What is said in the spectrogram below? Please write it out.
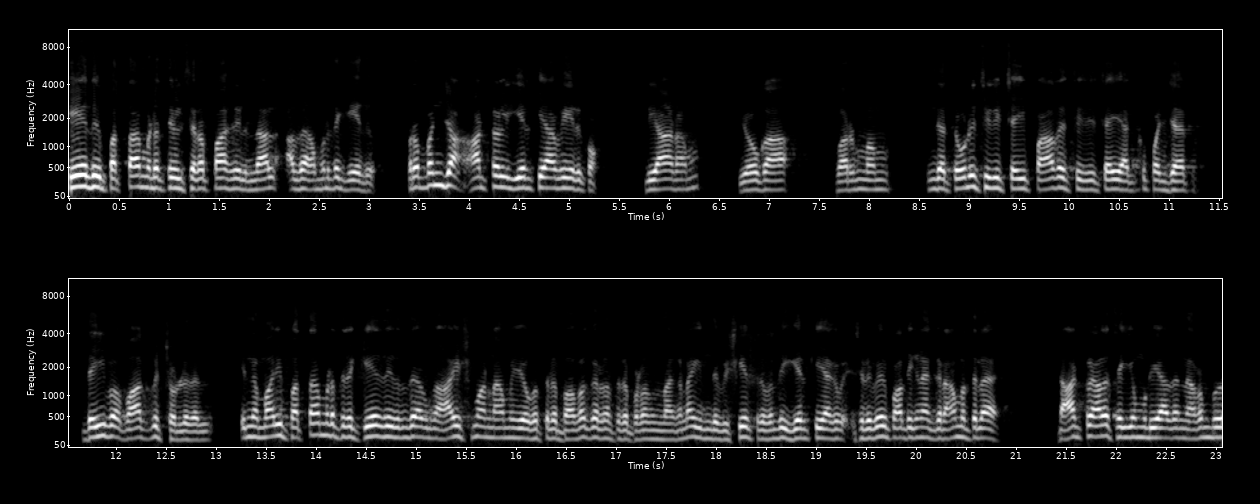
கேது பத்தாம் இடத்தில் சிறப்பாக இருந்தால் அது அமிர்த கேது. பிரபஞ்ச ஆற்றல் இயற்கையாகவே இருக்கும். தியானம் யோகா வர்மம் இந்த தொடு சிகிச்சை பாத சிகிச்சை அக்கு பஞ்சர் தெய்வ வாக்கு சொல்லுதல். இந்த மாதிரி பத்தாம் இடத்துல கேது இருந்து அவங்க ஆயுஷ்மான் நாம யோகத்துல பவகரணத்துல பிறந்திருந்தாங்கன்னா இந்த விஷயத்துல வந்து இயற்கையாகவே சில பேர் பாத்தீங்கன்னா கிராமத்துல டாக்டரால செய்ய முடியாத நரம்பு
